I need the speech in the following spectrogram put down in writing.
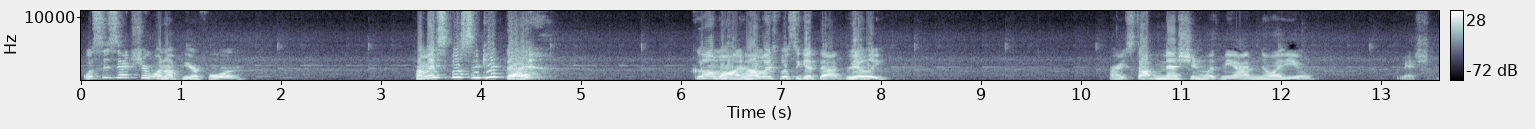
What's this extra one up here for? How am I supposed to get that? Come on, how am I supposed to get that? Really? Alright, stop meshing with me. I have no idea. Meshing.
